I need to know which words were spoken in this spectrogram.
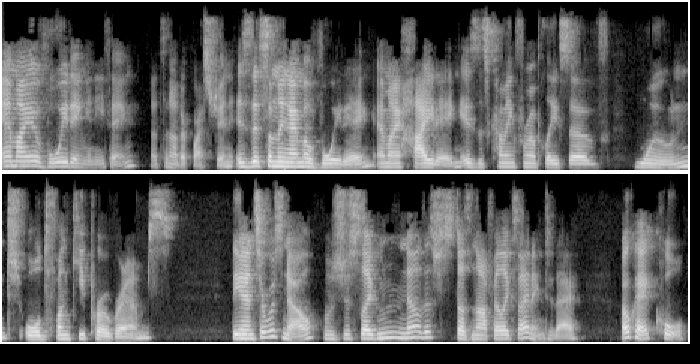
Am I avoiding anything? That's another question. Is this something I'm avoiding? Am I hiding? Is this coming from a place of wound, old funky programs? The answer was no. It was just like, mm, no, this just does not feel exciting today. Okay, cool.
